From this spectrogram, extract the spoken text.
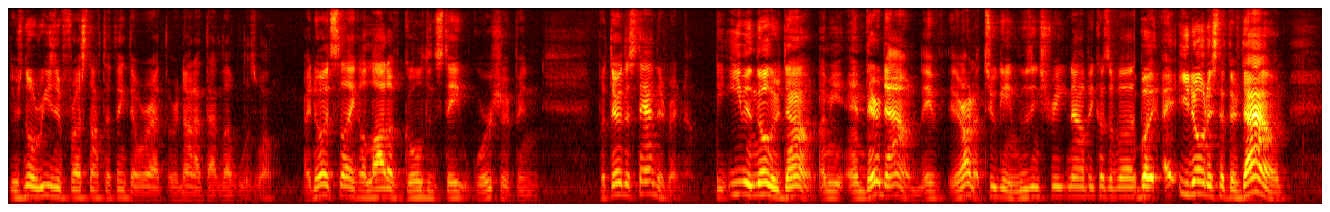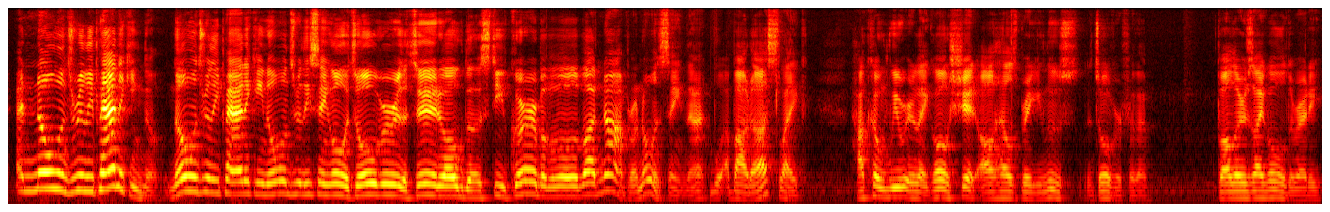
there's no reason for us not to think that we're at we're not at that level as well. I know it's like a lot of Golden State worship and but they're the standard right now even though they're down. I mean, and they're down. they they're on a two game losing streak now because of us. But uh, you notice that they're down, and no one's really panicking though. No one's really panicking. No one's really saying, "Oh, it's over. That's it. Oh, the Steve Kerr, blah blah blah blah." Nah, bro. No one's saying that about us. Like, how come we were like, "Oh shit, all hell's breaking loose. It's over for them." Butler's like old already.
